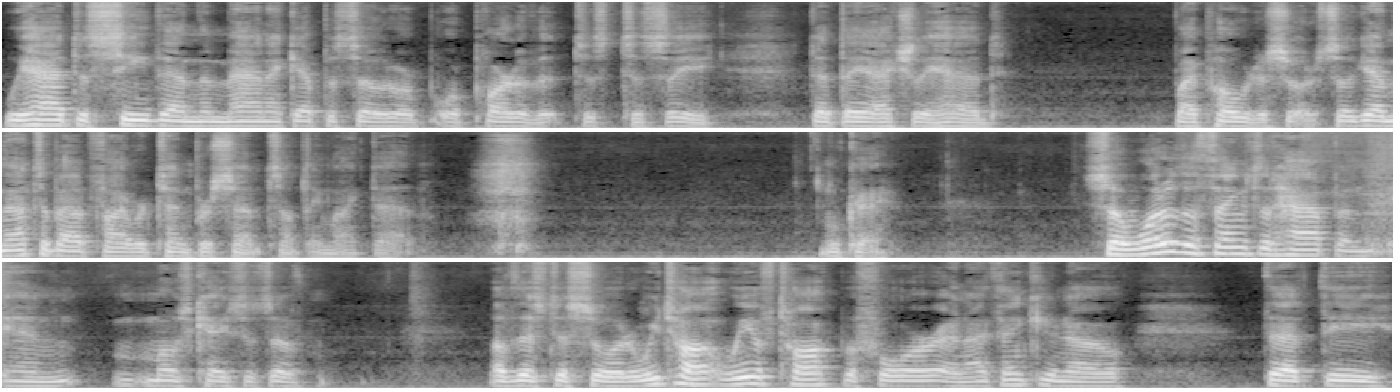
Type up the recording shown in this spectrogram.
We had to see then the manic episode or, or part of it to, to see that they actually had bipolar disorder. So again, that's about 5 or 10%, something like that. Okay. So what are the things that happen in most cases of of this disorder? We talk we have talked before and I think you know that the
